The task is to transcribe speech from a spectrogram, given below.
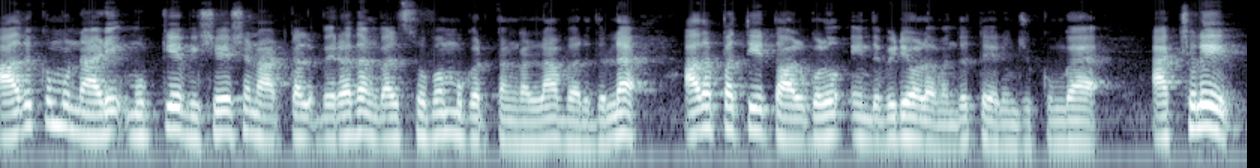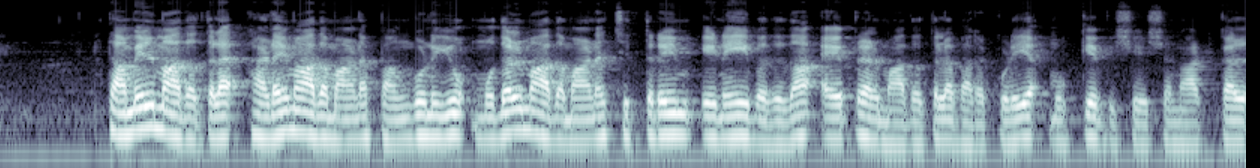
அதுக்கு முன்னாடி முக்கிய விசேஷ நாட்கள் விரதங்கள் சுப முகூர்த்தங்கள்லாம் வருதுல்ல அதை பற்றிய தாள்களும் இந்த வீடியோவில் வந்து தெரிஞ்சுக்குங்க ஆக்சுவலி தமிழ் மாதத்தில் கடை மாதமான பங்குனியும் முதல் மாதமான சித்திரையும் இணைவது தான் ஏப்ரல் மாதத்தில் வரக்கூடிய முக்கிய விசேஷ நாட்கள்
